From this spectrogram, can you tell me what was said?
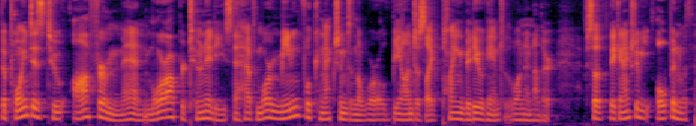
The point is to offer men more opportunities to have more meaningful connections in the world beyond just like playing video games with one another so that they can actually be open with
